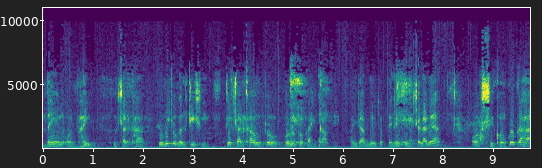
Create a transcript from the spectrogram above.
बहन और भाई वो चरखा, वो भी तो गलती थी कि चरखा वो तो औरतों का ही काम है। पंजाब में तो पहले से भी चला गया और सिखों को कहा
